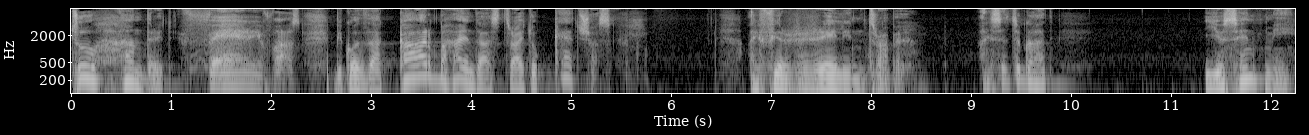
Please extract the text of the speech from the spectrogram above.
200 very fast because the car behind us tried to catch us. I feel really in trouble. I said to God, You sent me.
